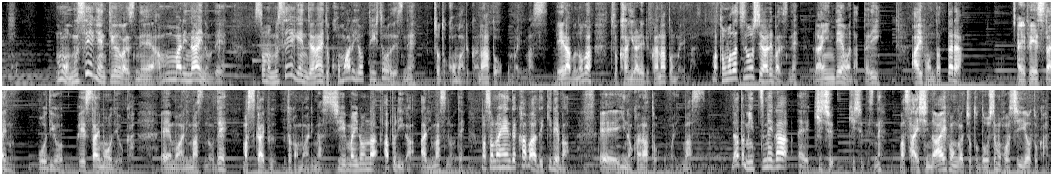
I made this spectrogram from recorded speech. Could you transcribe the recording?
もう無制限っていうのがですねあんまりないのでその無制限じゃないと困るよっていう人はですねちょっと困るかなと思います。選ぶのがちょっと限られるかなと思います。まあ、友達同士であればですね LINE 電話だったり iPhone だったら、えー、FaceTime オーディオ、 FaceTime オーディオか、えー、もありますので、まあ、 Skype とかもありますし、まあ、いろんなアプリがありますので、まあ、その辺でカバーできれば、えー、いいのかなと思います。であと3つ目が、えー、機種、機種ですね。まあ、最新の iPhone がちょっとどうしても欲しいよとか、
